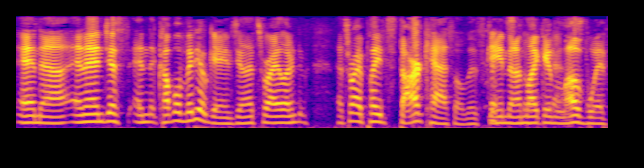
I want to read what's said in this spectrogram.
and uh and then just and a couple of video games. You know, that's where I learned. That's where I played Star Castle, this game that I'm like in love with.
